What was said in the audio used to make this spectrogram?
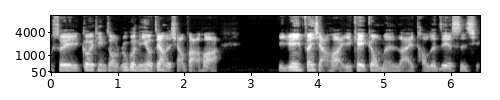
所以各位听众，如果你有这样的想法的话，也愿意分享的话，也可以跟我们来讨论这些事情。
